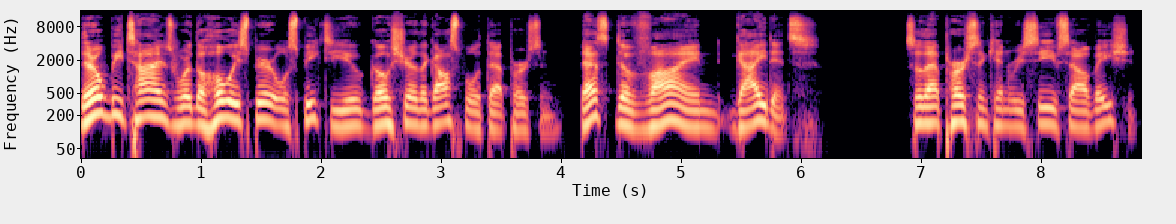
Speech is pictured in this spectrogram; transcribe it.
there will be times where the Holy Spirit will speak to you, go share the gospel with that person. That's divine guidance so that person can receive salvation.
